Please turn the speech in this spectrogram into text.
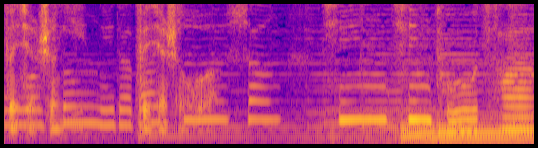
分享声音，分享生活。轻轻吐擦，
